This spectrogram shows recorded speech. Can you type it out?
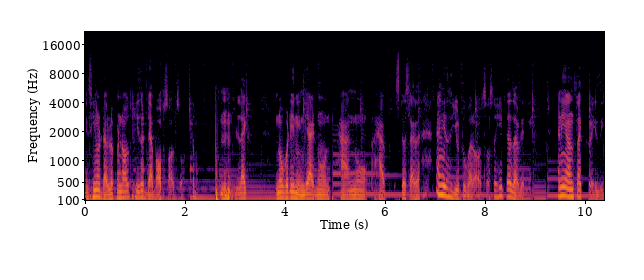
is you know development also he's a devops also. The, like nobody in india i don't have no have skills like that. And he's a youtuber also so he does everything. And he earns like crazy.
